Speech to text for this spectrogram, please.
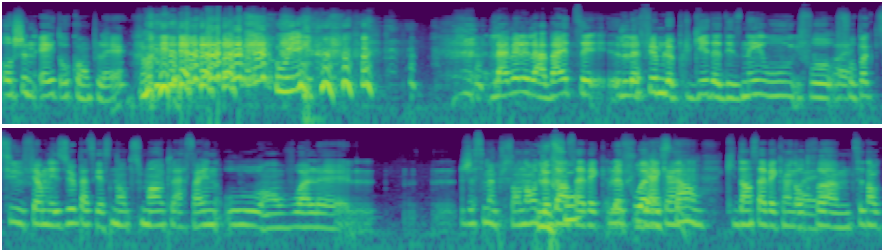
Ocean 8 au complet. oui. La Belle et la Bête, c'est le film le plus gay de Disney où il faut, Ouais. faut pas que tu fermes les yeux parce que sinon tu manques la scène où on voit le. le- je sais même plus son nom, Le qui danse fou? avec le fou avec un, qui danse avec un autre Ouais. homme. Donc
